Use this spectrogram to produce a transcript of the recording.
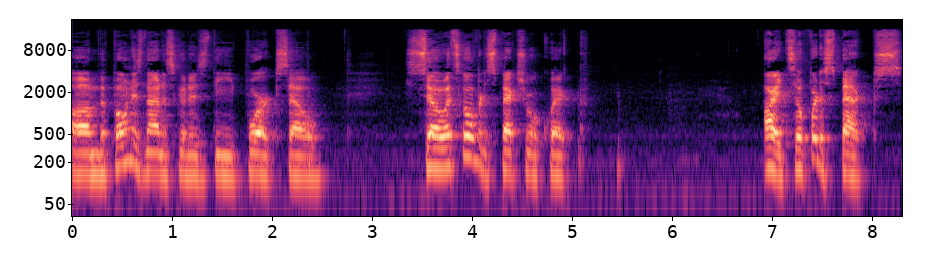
um, the phone is not as good as the 4XL. So let's go over the specs real quick. Alright, so for the specs,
